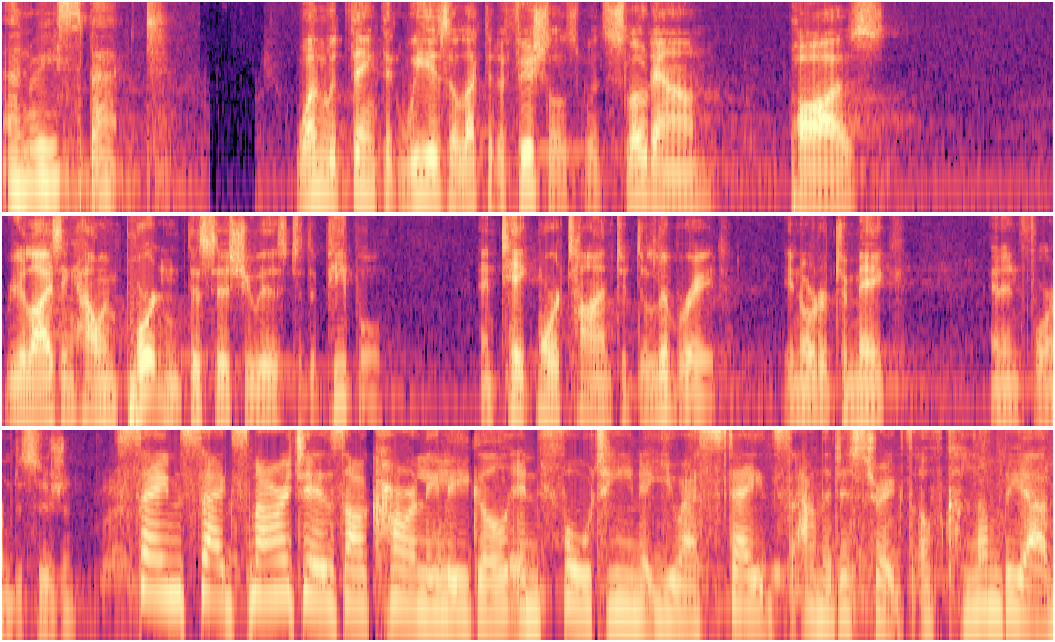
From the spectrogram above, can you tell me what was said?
and respect. One would think that we as elected officials would slow down, pause, realizing how important this issue is to the people, and take more time to deliberate in order to make an informed decision. Same sex marriages are currently legal in 14 U.S. states and the District of Columbia.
